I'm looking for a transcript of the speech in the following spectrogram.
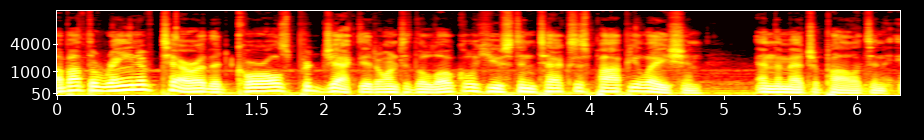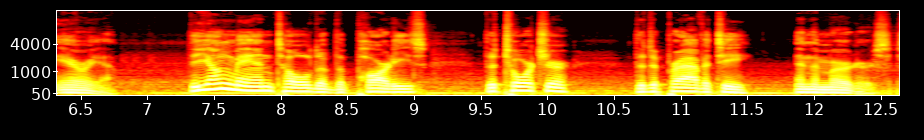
about the reign of terror that Corll's projected onto the local Houston, Texas population and the metropolitan area. The young man told of the parties, the torture, the depravity, and the murders.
